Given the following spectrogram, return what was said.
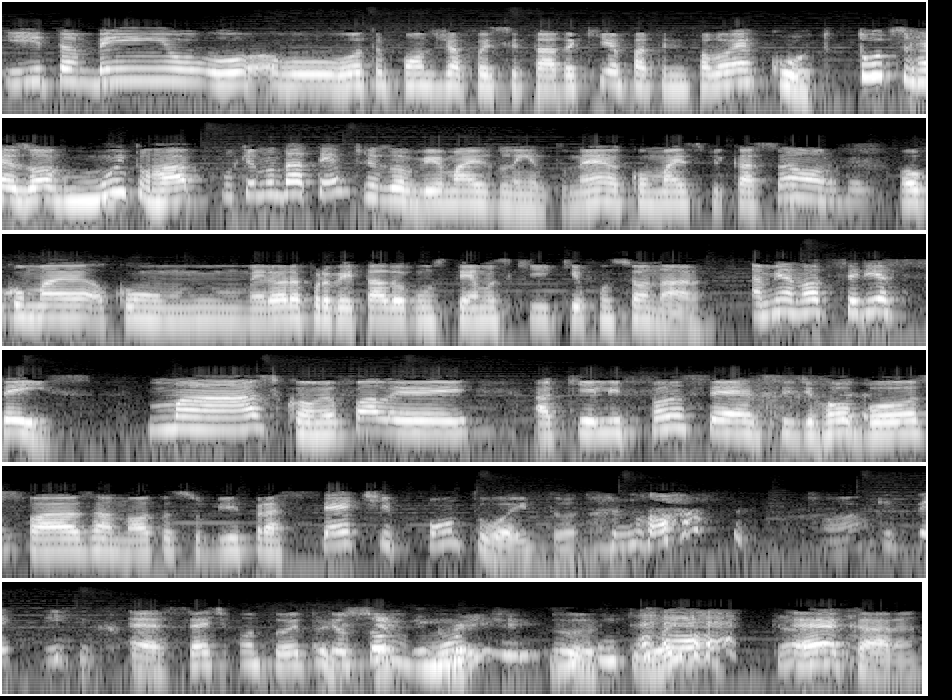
E também o, o- outro ponto já foi citado aqui, a Patrícia falou, é curto. Tudo se resolve muito rápido, porque não dá tempo de resolver mais lento, né? Com mais explicação, ou com, mais, com melhor aproveitado alguns temas que, que funcionaram. A minha nota seria 6. Mas, como eu falei, aquele fanservice de robôs faz a nota subir para 7.8. Nossa, que específico. É, 7.8, porque eu sou muito... É, cara,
